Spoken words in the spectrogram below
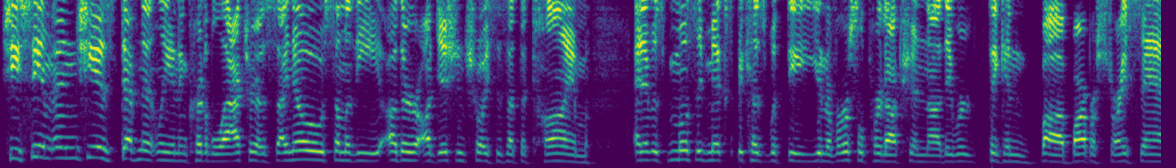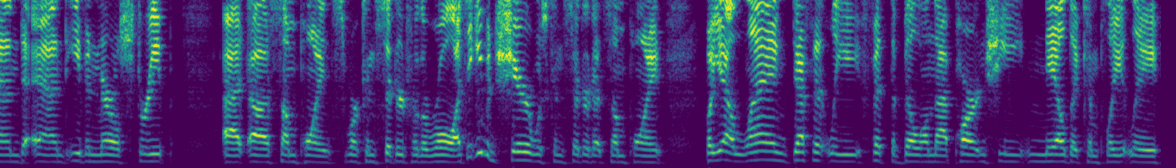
She seemed, and she is definitely an incredible actress. I know some of the other audition choices at the time, and it was mostly mixed because with the Universal production, uh, they were thinking uh, Barbara Streisand and even Meryl Streep at uh, some points were considered for the role. I think even Cher was considered at some point. But yeah, Lange definitely fit the bill on that part, and she nailed it completely.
